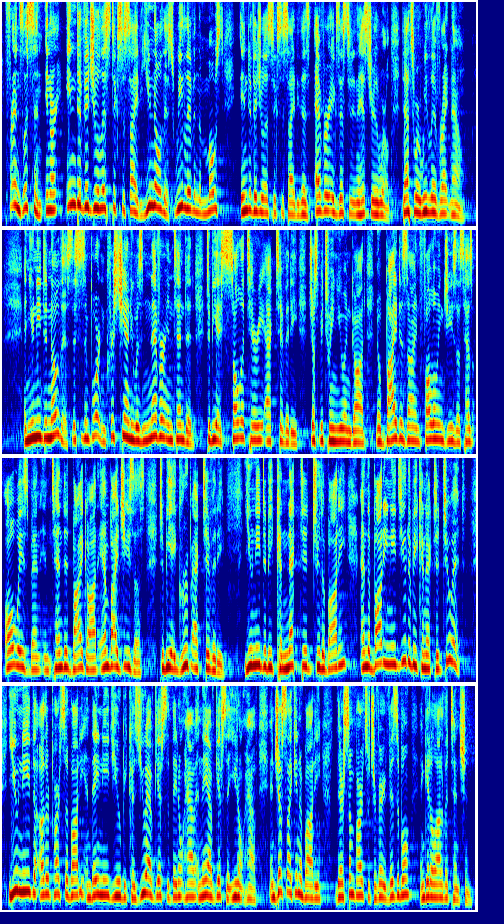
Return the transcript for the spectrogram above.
Friends, listen, in our individualistic society, you know this, we live in the most individualistic society that has ever existed in the history of the world. That's where we live right now. And you need to know this. This is important. Christianity was never intended to be a solitary activity just between you and God. No, by design, following Jesus has always been intended by God and by Jesus to be a group activity. You need to be connected to the body, and the body needs you to be connected to it. You need the other parts of the body, and they need you because you have gifts that they don't have, and they have gifts that you don't have. And just like in a body, there are some parts which are very visible and get a lot of attention.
